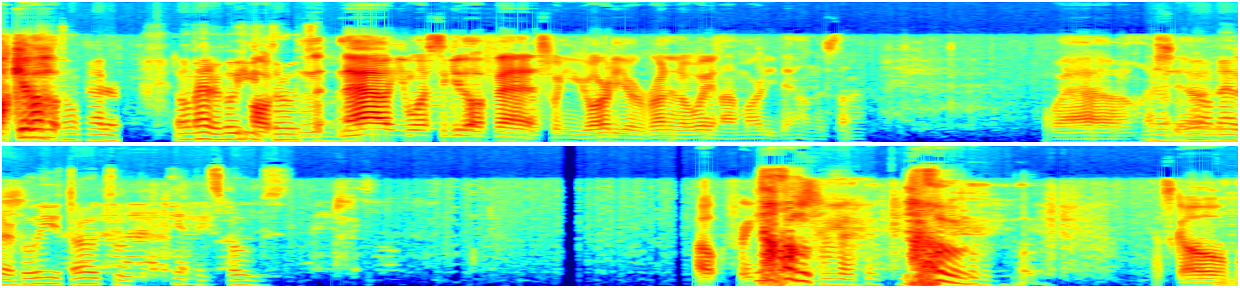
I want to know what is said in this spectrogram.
Oh, get up! Don't matter. Don't matter who you Oh, throw to. now he wants to get off fast when you already are running away and I'm already down this time. Wow, I don't, matter who you throw to. Getting exposed. Oh, free No! No. Let's go.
